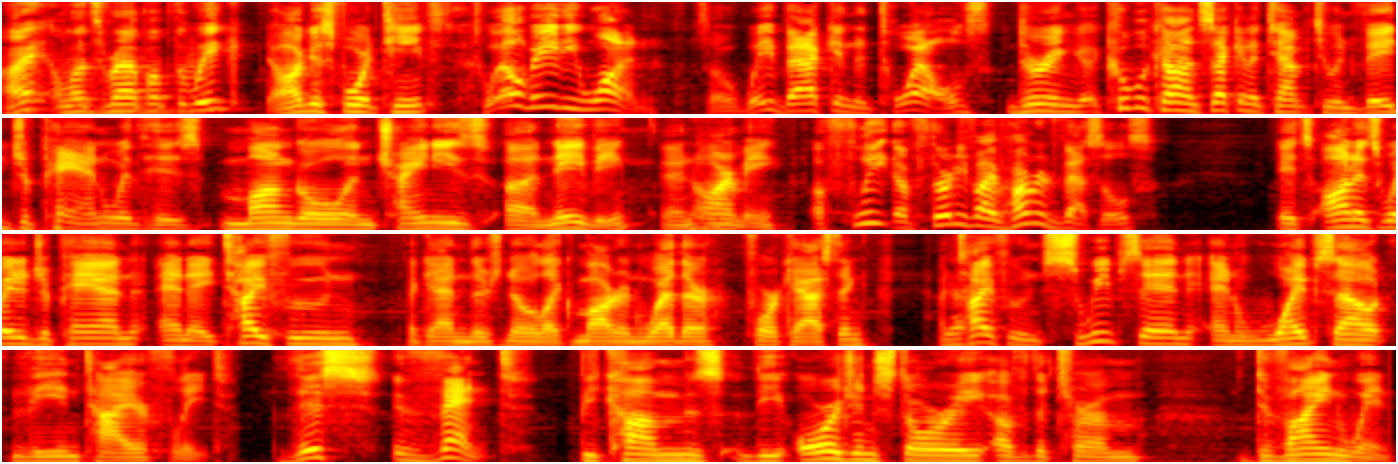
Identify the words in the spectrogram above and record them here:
All right, let's wrap up the week. August 14th, 1281. So, way back in the 12s, during Kublai Khan's second attempt to invade Japan with his Mongol and Chinese uh, navy and army, a fleet of 3,500 vessels, it's on its way to Japan, and a typhoon, again, there's no like modern weather forecasting, a typhoon sweeps in and wipes out the entire fleet. This event becomes the origin story of the term divine wind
